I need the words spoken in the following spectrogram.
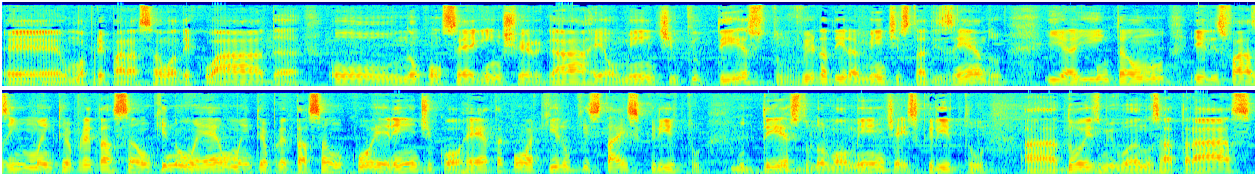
é, uma preparação adequada ou não conseguem enxergar realmente o que o texto verdadeiramente está dizendo, e aí então eles fazem uma interpretação que não é uma interpretação coerente e correta com aquilo que está escrito. O texto normalmente é escrito há dois mil anos atrás,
